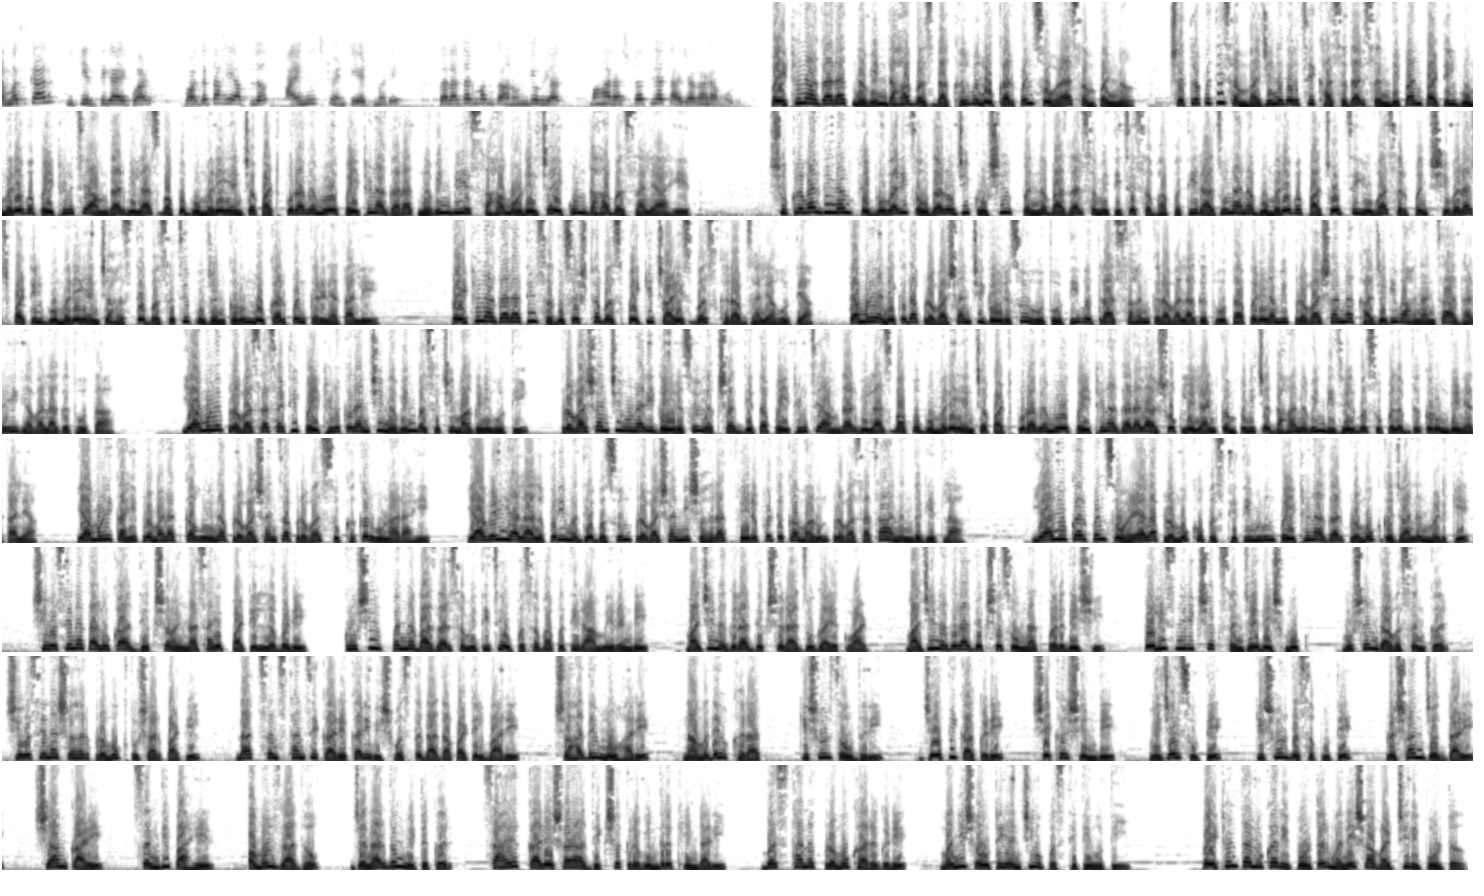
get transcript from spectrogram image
नमस्कार मी कीर्ती गायकवाड. स्वागत आहे आपलं आय न्यूज ट्वेंटी एटमध्ये. चला तर मग जाणून घेऊयात महाराष्ट्रातल्या ताज्या घडामोडी. पैठण आगारात नवीन दहा बस दाखल व लोकार्पण सोहळा संपन्न. छत्रपती संभाजीनगरचे खासदार संदीपान पाटील भुमरे व पैठणचे आमदार विलास बापू भुमरे यांच्या पाठपुराव्यामुळे पैठण आगारात नवीन बीएस सहा मॉडेलच्या एकूण दहा बस झाल्या आहेत. शुक्रवार दिनांक फेब्रुवारी चौदा रोजी कृषी उत्पन्न बाजार समितीचे सभापती राजू नाना भुमरे व पाचोडचे युवा सरपंच शिवराज पाटील भुमरे यांच्या हस्ते बसचे पूजन करून लोकार्पण करण्यात आले. पैठण आगारातील सदुसष्ट बसपैकी चाळीस बस खराब झाल्या होत्या. त्यामुळे अनेकदा प्रवाशांची गैरसोय होत होती व त्रास सहन करावा लागत होता. परिणामी प्रवाशांना खाजगी वाहनांचा आधारही घ्यावा लागत होता. यामुळे प्रवासासाठी पैठणकरांची नवीन बसची मागणी होती. प्रवाशांची होणारी गैरसोय लक्षात घेता पैठणचे आमदार विलास बापू भुमरे यांच्या पाठपुराव्यामुळे पैठण आगाराला अशोक लेलँड कंपनीच्या दहा नवीन डिझेल बस उपलब्ध करून देण्यात आल्या. यामुळे काही प्रमाणात का होईना प्रवाशांचा प्रवास सुखकर होणार आहे. यावेळी या लालपरीमध्ये बसून प्रवाशांनी शहरात फेरफटका मारून प्रवासाचा आनंद घेतला. या लोकार्पण सोहळ्याला प्रमुख उपस्थिती म्हणून पैठण आगार प्रमुख गजानन मडके शिवसेना तालुका अध्यक्ष अण्णासाहेब पाटील लबडे कृषी उत्पन्न बाजार समितीचे उपसभापती राम मेरंडे माजी नगराध्यक्ष राजू गायकवाड माजी नगराध्यक्ष सोमनाथ परदेशी पोलीस निरीक्षक संजय देशमुख भूषण गावसनकर शिवसेना शहर प्रमुख तुषार पाटील नाथ संस्थानचे कार्यकारी विश्वस्त दादा पाटील बारे शहादेव लोहारे नामदेव खरात किशोर चौधरी ज्योती काकडे शेखर शिंदे विजय सुते किशोर दसपुते प्रशांत जगदाळे श्याम काळे संदीप आहेर अमोल जाधव जनार्दन विटकर सहायक कार्यशाळा अधीक्षक रवींद्र खिंडारी बस स्थानक प्रमुख आरगडे मनीष औटे यांची उपस्थिती होती. पैठण तालुका रिपोर्टर मनेश आव्हाडची रिपोर्टर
